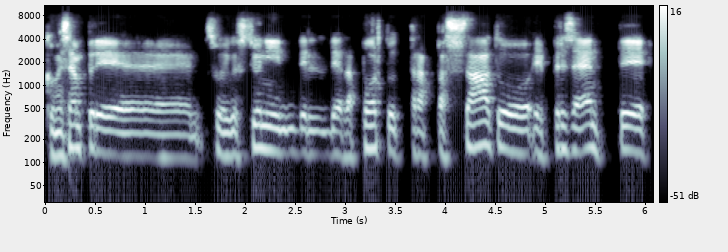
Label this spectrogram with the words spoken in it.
Come sempre, sulle questioni del, del, rapporto tra passato e presente,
